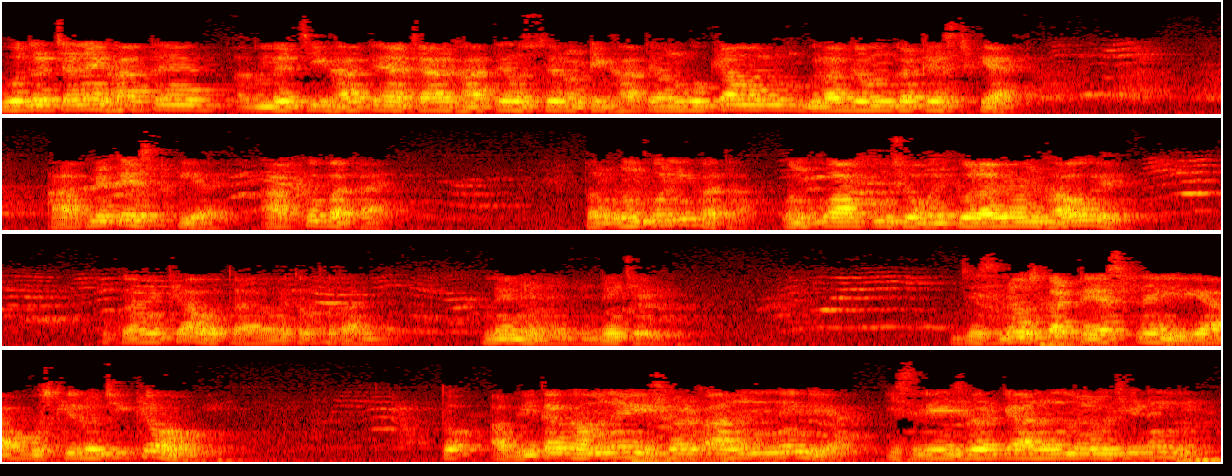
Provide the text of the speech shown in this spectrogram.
वो तो चने खाते हैं मिर्ची खाते हैं अचार खाते हैं उससे रोटी खाते हैं उनको क्या मालूम गुलाब जामुन का टेस्ट क्या है? आपने टेस्ट किया है आपको पता है। पर उनको नहीं पता। उनको आप पूछो भाई गुलाब जामुन खाओगे? तो कहें क्या होता है? हमें तो पता नहीं। नहीं नहीं नहीं, नहीं, नहीं चाहिए। जिसने उसका टेस्ट नहीं लिया उसकी रुचि क्यों होगी? तो अभी तक हमने ईश्वर का आनंद नहीं लिया, इसलिए ईश्वर के आनंद में रुचि नहीं है।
